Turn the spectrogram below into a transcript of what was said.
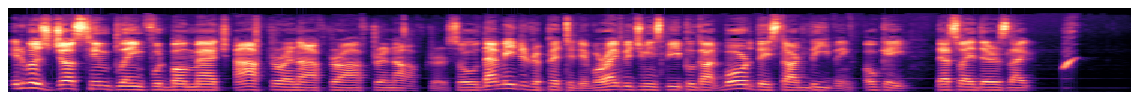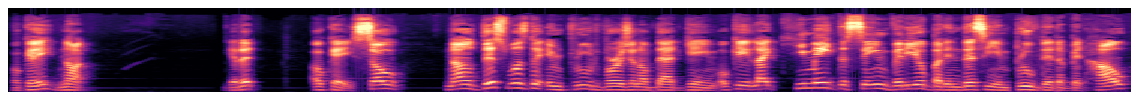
It was just him playing football match after and after, after and after. So that made it repetitive, alright? Which means people got bored, they start leaving. Okay, that's why there's like, okay, not. Get it? Okay, so now this was the improved version of that game. Okay, like he made the same video, but in this he improved it a bit. How?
